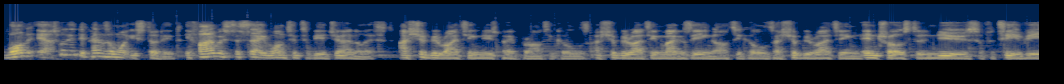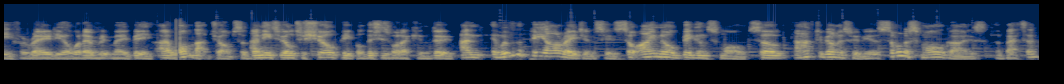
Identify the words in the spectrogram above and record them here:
One, I suppose it depends on what you studied. If I was to say wanting to be a journalist, I should be writing newspaper articles, I should be writing magazine articles, I should be writing intros to the news for TV, for radio, whatever it may be. I want that job, so I need to be able to show people this is what I can do. And with the PR agencies, so I know big and small. So I have to be honest with you, some of the small guys are better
